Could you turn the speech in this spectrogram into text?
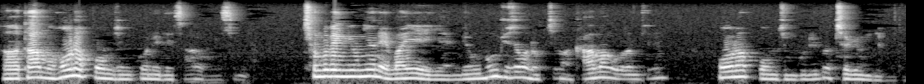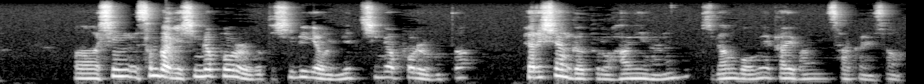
어, 다음은 혼합보험증권에 대해서 알아보겠습니다. 1906년 MIA에 명문 규정은 없지만 가망 워런티는 혼합보험증권에도 적용이 됩니다. 어, 신, 선박이 싱가포르로부터 12개월 및 싱가포르로부터 페르시안 거프로 항행하는 기간보험에 가입한 사건에서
